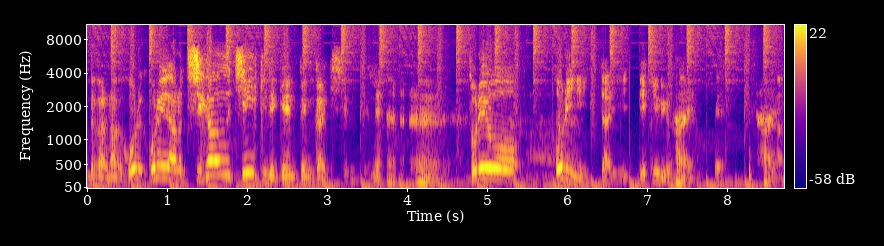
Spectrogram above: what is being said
う。だからなんかこれ、これあの違う地域で原点回帰してるっていうね。うん。それを掘りに行ったりできるようになはいって、。はあの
